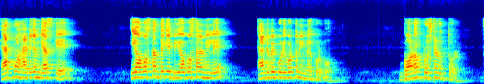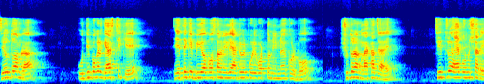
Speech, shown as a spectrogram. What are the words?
এক মোল হাইড্রোজেন গ্যাসকে এ অবস্থান থেকে বি অবস্থানে নিলে অ্যান্ড্রোপের পরিবর্তন নির্ণয় করব। গণক প্রশ্নের উত্তর। যেহেতু আমরা উদ্দীপকের গ্যাসটিকে এ থেকে বি অবস্থানে নিলে অ্যান্টোপের পরিবর্তন নির্ণয় করব সুতরাং লেখা যায়, চিত্র এক অনুসারে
